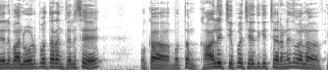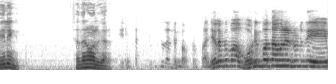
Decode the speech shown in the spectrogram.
తెలి వాళ్ళు ఓడిపోతారని తెలిసే ఒక మొత్తం ఖాళీ చిప్ప చేతికి ఇచ్చారనేది వాళ్ళ ఫీలింగ్ చంద్రమౌళి గారు. ప్రజలకు ఓడిపోతామనేటువంటిది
